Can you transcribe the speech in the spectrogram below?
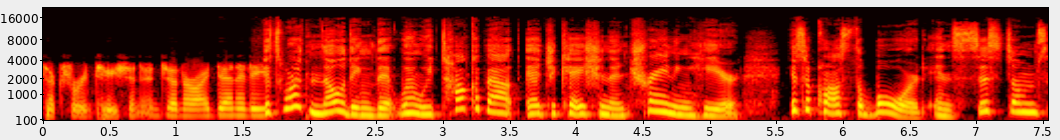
sexual orientation and gender identity. It's worth noting that when we talk about education and training here, it's across the board in systems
